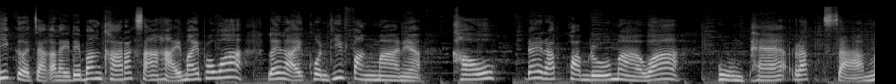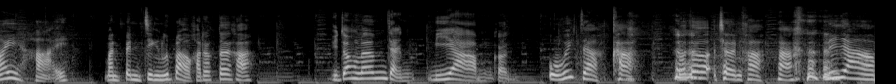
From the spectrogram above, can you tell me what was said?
นี่เกิดจากอะไรได้บ้างคะรักษาหายไหมเพราะว่าหลาย ๆ คนที่ฟังมาเนี่ยเขาได้รับความรู้มาว่า ภูมิแพ้รักษาไม่หาย มันเป็นจริงหรือเปล่าคะดรคะอยู่ต้องเริ่มจากนิยามก่อนอุ้ยจ้ะค่ะ ดรเชิญค่ะ ค่ะนิยาม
